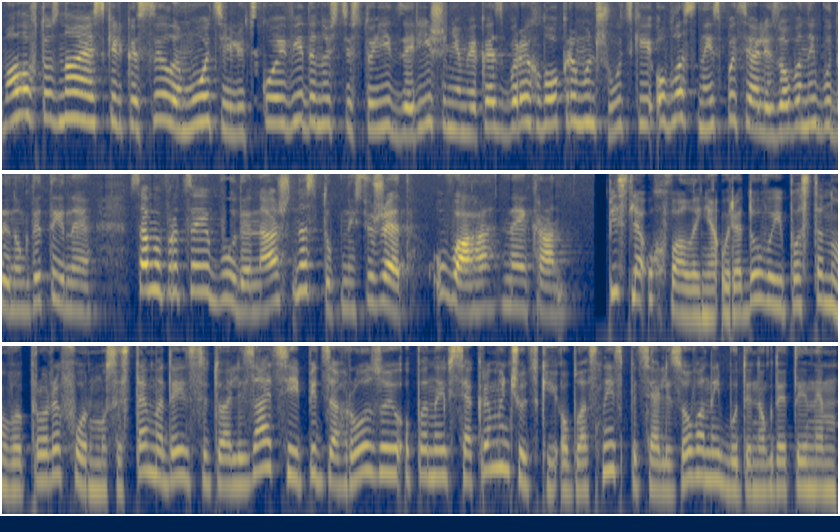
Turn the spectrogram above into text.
Мало хто знає, скільки сил, емоцій, людської відданості стоїть за рішенням, яке зберегло Кременчуцький обласний спеціалізований будинок дитини. Саме про це і буде наш наступний сюжет. Увага на екран. Після ухвалення урядової постанови про реформу системи деінституалізації під загрозою опинився Кременчуцький обласний спеціалізований будинок дитини.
